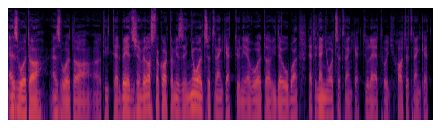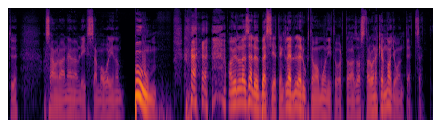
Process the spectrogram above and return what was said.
Ez volt a, ez volt a, Twitter bejegyzésemvel. Azt akartam, hogy ez 852-nél volt a videóban. Lehet, hogy nem 852, lehet, hogy 652. A számomra nem emlékszem, ahol én a BOOM! Amiről az előbb beszéltünk, lerúgtam a monitort az asztalról. Nekem nagyon tetszett.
